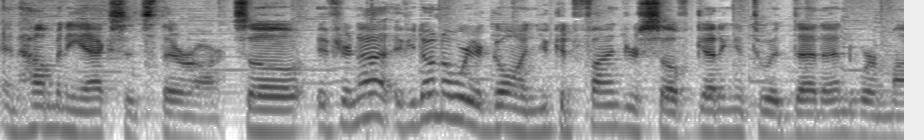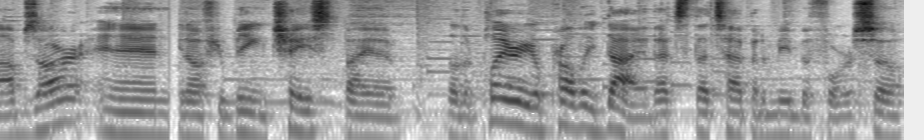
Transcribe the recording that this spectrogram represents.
and how many exits there are. So if you're not if you don't know where you're going, you could find yourself getting into a dead end where mobs are and you know if you're being chased by a, another player, you'll probably die. That's that's happened to me before. So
